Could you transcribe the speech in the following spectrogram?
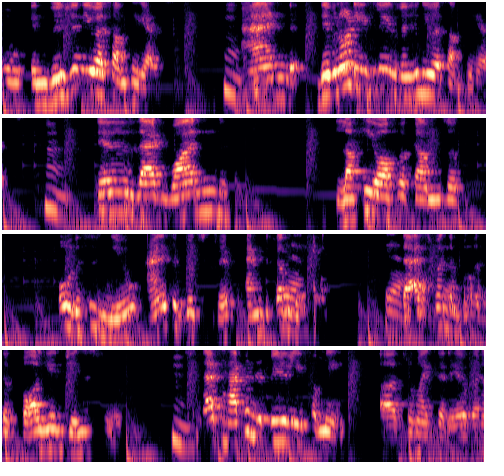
who envision you as something else, Hmm. and they will not easily envision you as something else Hmm. till that one lucky offer comes of, oh, this is new and it's a good script and it becomes a Yeah. That's when the the ball game changes for you. Hmm. So that's happened repeatedly for me uh, through my career when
